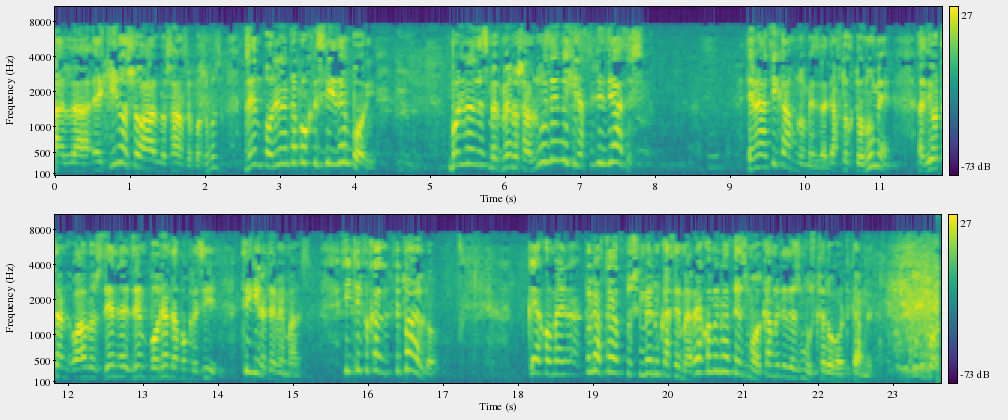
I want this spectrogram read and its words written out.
Αλλά εκείνος ο άλλος άνθρωπος όμως δεν μπορεί να ανταποκριθεί, δεν μπορεί. Μπορεί να είναι δεσμευμένος αλλού, δεν έχει αυτή τη διάθεση. Εμένα τι κάνουμε δηλαδή, αυτοκτονούμε, δηλαδή όταν ο άλλος δεν, δεν μπορεί να ανταποκριθεί, τι γίνεται με εμάς; Ή και το, και το άλλο. Έχουμε, το λέω αυτά που συμβαίνουν κάθε μέρα. Έχουμε ένα δεσμό. Κάνετε δεσμούς, ξέρω εγώ τι κάνετε. λοιπόν,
